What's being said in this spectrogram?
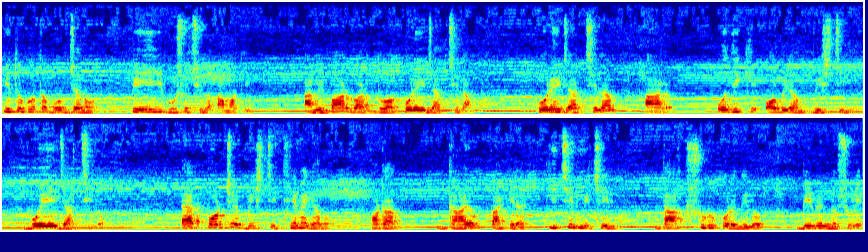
কৃতজ্ঞতা বোধ যেন পেয়েই বসেছিল আমাকে। আমি বারবার দোয়া করেই যাচ্ছিলাম করেই যাচ্ছিলাম আর ওদিকে অবিরাম বৃষ্টি বয়ে যাচ্ছিল। এক পর্যায়ে বৃষ্টি থেমে গেল। হঠাৎ গায়ক পাখিরা কিচির মিচির ডাক শুরু করে দিল বিভিন্ন সুরে।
